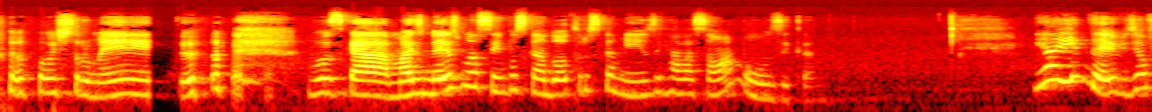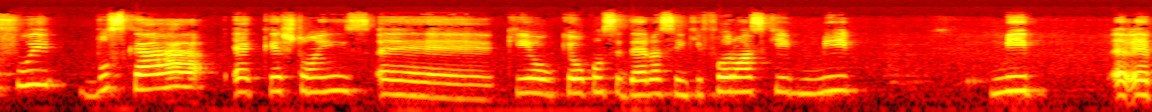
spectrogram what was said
o instrumento, buscar, mas mesmo assim buscando outros caminhos em relação à música. E aí, David, eu fui buscar é, questões é, que, eu, que eu considero assim que foram as que me, me é,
